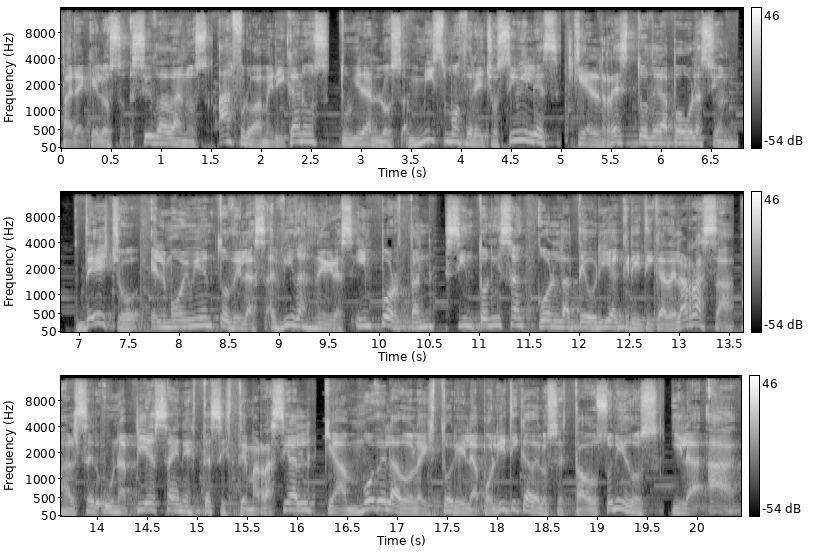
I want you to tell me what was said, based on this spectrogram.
para que los ciudadanos afroamericanos tuvieran los mismos derechos civiles que el resto de la población. De hecho, el movimiento de las vidas negras importan sintoniza con la teoría crítica de la raza, al ser una pieza en este sistema racial que ha modelado la historia y la política de los Estados Unidos y la ha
